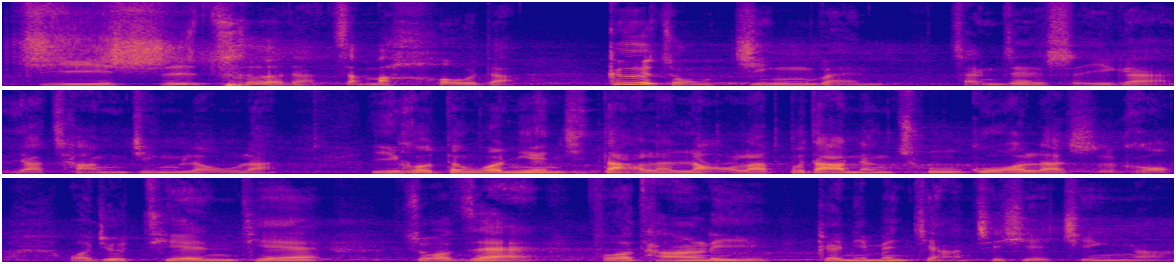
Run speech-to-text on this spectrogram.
几十册的这么厚的。各种经文，真正是一个要藏经楼了。以后等我年纪大了、老了，不大能出国了时候，我就天天坐在佛堂里跟你们讲这些经啊。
